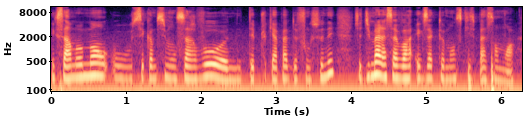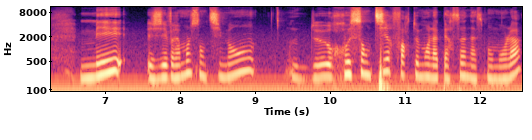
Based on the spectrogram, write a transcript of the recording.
et que c'est un moment où c'est comme si mon cerveau euh, n'était plus capable de fonctionner, j'ai du mal à savoir exactement ce qui se passe en moi. Mais j'ai vraiment le sentiment de ressentir fortement la personne à ce moment-là,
